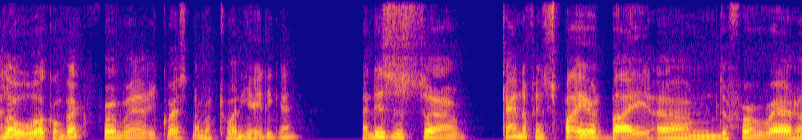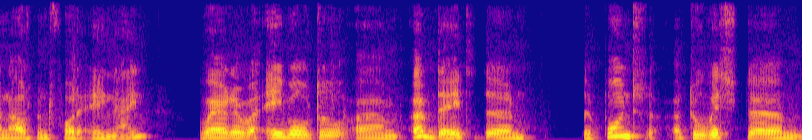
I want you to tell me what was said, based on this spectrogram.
Hello, welcome back. Firmware request number 28 again. And this is uh, kind of inspired by um, the firmware announcement for the A9, where they were able to um, update the, the point uh, to which the,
